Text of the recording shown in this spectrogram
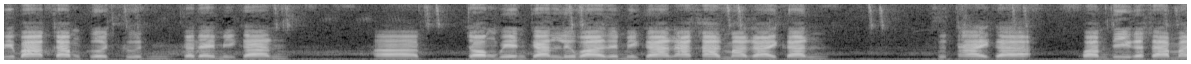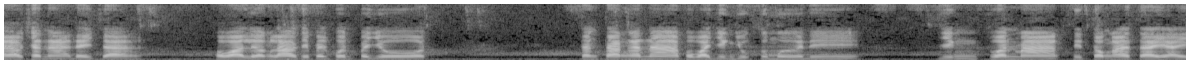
วิบากกรรมเกิดขึ้นก็ได้มีการอ่า จองเวรกัน หรือว่าจะมีการอาขาดมารายกัน สุดท้ายก็ความดีก็สามารถเอาชนะได้จ้าเพราะว่าเรื่องเล่าวที่เป็นผลประโยชน์ต่างๆนานาเพราะว่ายิ่งยุคสมือนี่ยิ่งส่วนมากที่ต้องอาศัยไอ้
